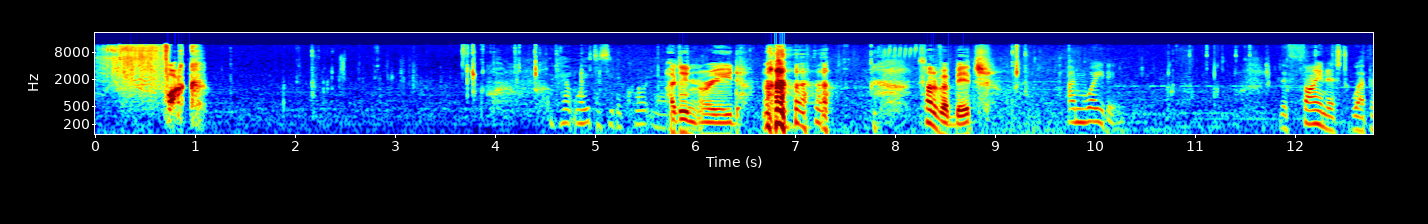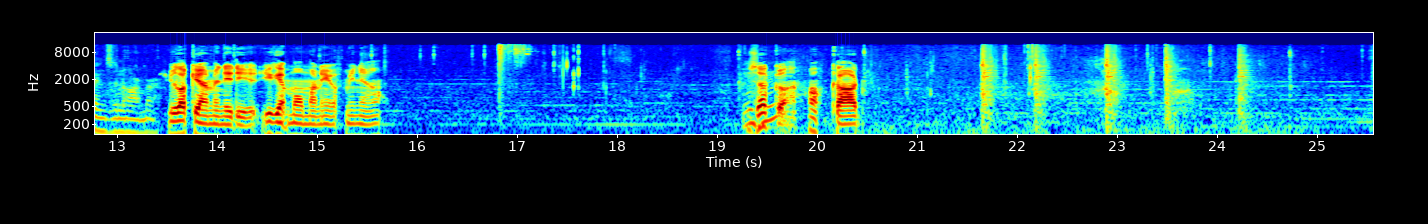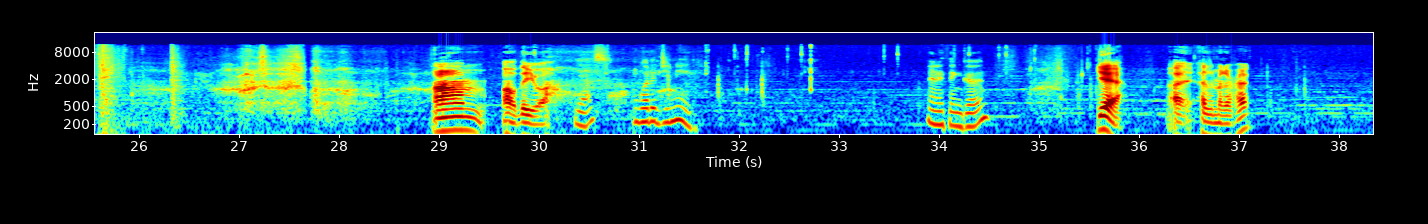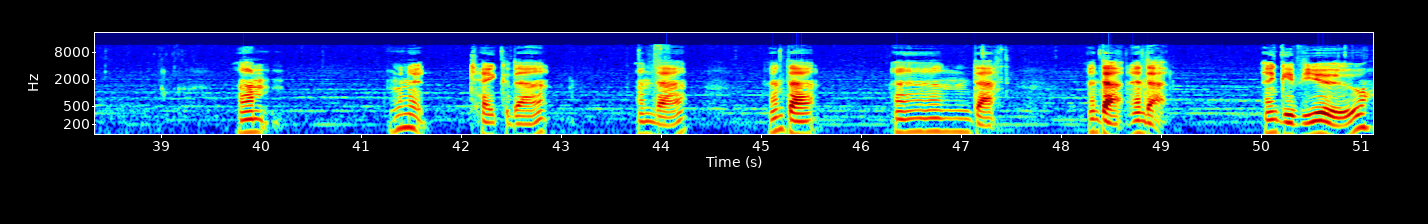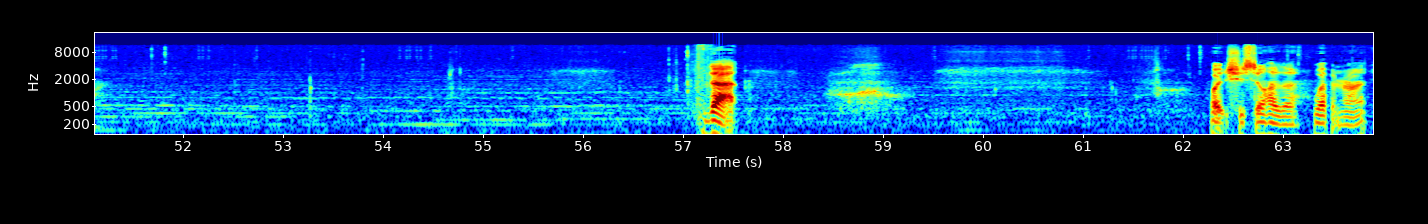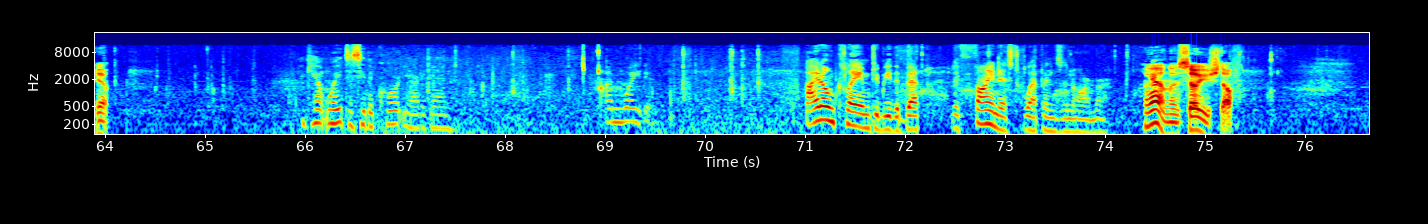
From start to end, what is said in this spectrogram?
Fuck. Can't wait to see the courtyard. I didn't read. Son of a bitch. I'm waiting. The finest weapons and armor. You're lucky I'm an idiot. You get more money off me now. Who's that guy? Oh, God. Um, oh, there you are. Yes? What did you need? Anything good? Yeah, I, as a matter of fact. Um, I'm gonna take that, and that, and that, and that, and that, and that, and give you. That. Wait, she still has a weapon, right? Yep. I can't wait to see the courtyard again. I'm waiting. I don't claim to be the best, the finest weapons and armor. Okay, I'm gonna sell you stuff.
